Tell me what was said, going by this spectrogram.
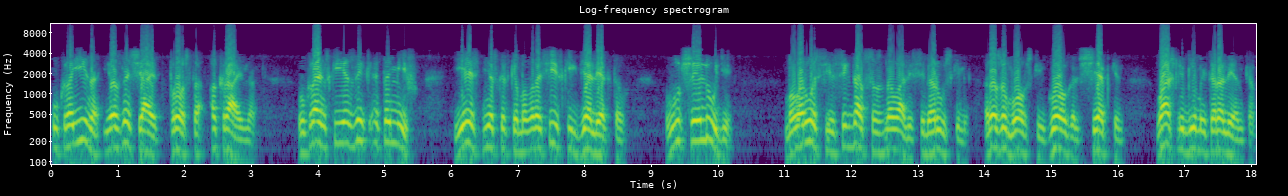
Украина и означает просто окраина. Украинский язык – это миф, есть несколько малороссийских диалектов. Лучшие люди. Малороссии всегда сознавали себя русскими. Разумовский, Гоголь, Щепкин, ваш любимый Короленко.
